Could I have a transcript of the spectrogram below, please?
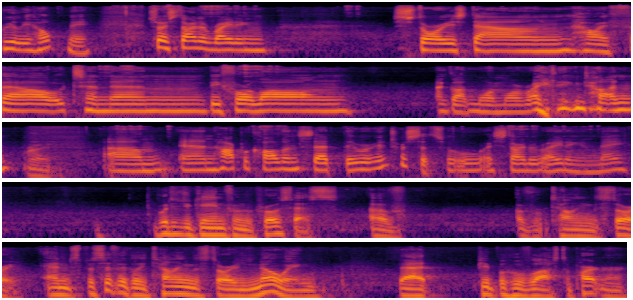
really helped me. So I started writing stories down, how I felt, and then before long, I got more and more writing done. Right. Um, and HarperCollins said they were interested, so I started writing in May. What did you gain from the process of, of telling the story? And specifically telling the story knowing that people who've lost a partner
